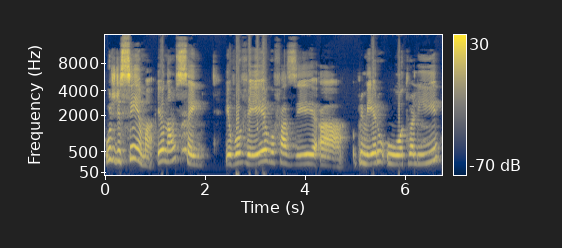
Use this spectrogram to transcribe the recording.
Os de cima eu não sei, Eu vou ver, eu vou fazer a, primeiro, o outro ali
